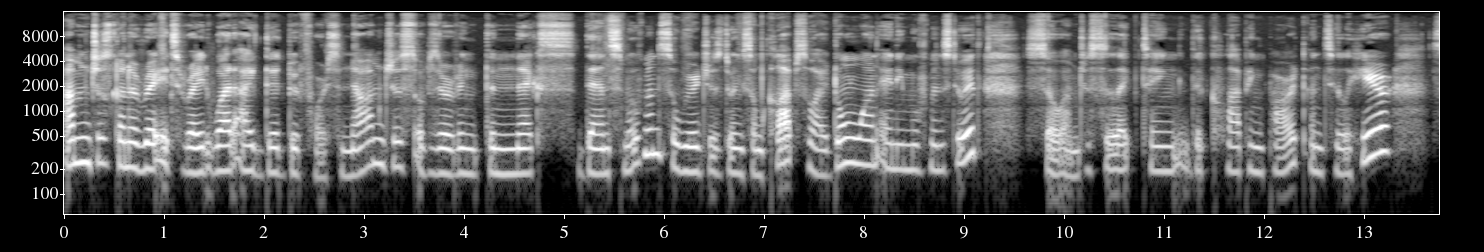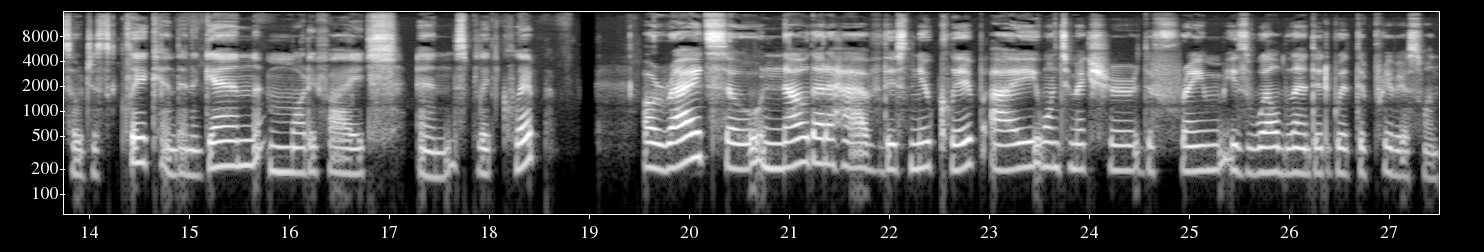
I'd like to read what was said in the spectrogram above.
I'm just gonna reiterate what I did before. So now I'm just observing the next dance movement. So we're just doing some claps. So I don't want any movements to it. So I'm just selecting the clapping part until here. So just click and then again modify and split clip. Alright, so now that I have this new clip, I want to make sure the frame is well blended with the previous one.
